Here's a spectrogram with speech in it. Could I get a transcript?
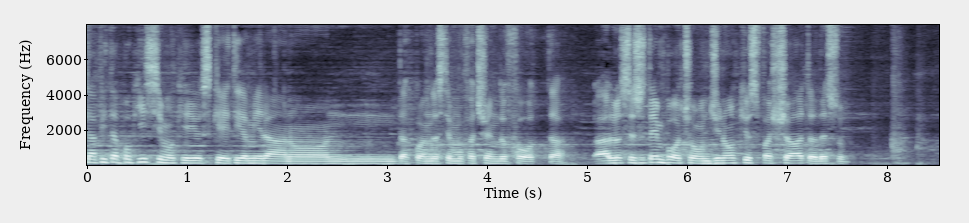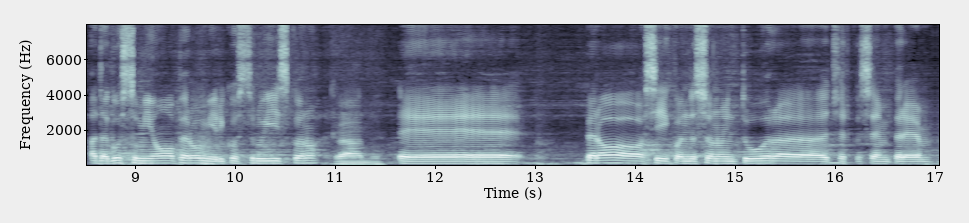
capita pochissimo che io skati a Milano mh, da quando stiamo facendo fotta. Allo stesso tempo ho un ginocchio sfasciato, adesso ad agosto mi opero, mi ricostruiscono. Grande. E- Però sì, quando sono in tour eh, cerco sempre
